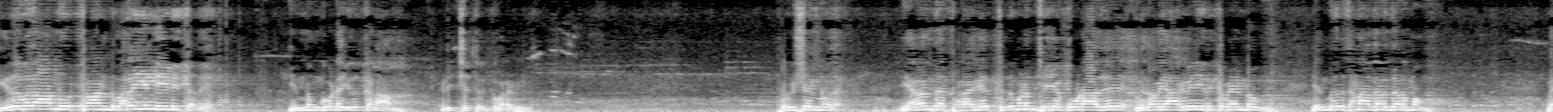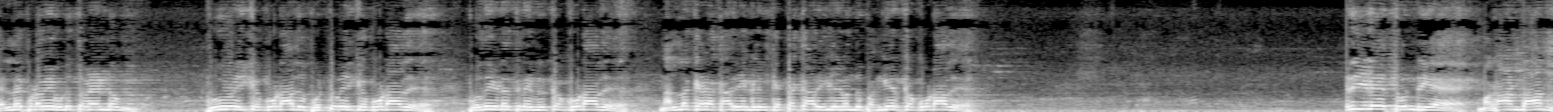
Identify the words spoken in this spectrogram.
இருபதாம் நூற்றாண்டு வரையில் நீடித்தது. இன்னும் கூட இருக்கலாம். பிடிச்சத்திற்கு வரவில்லை. புருஷன் இறந்த பிறகு திருமணம் செய்யக்கூடாது. விதவையாகவே இருக்க வேண்டும். என்பது சனாதன தர்மம். வெள்ளைப்புடவை உடுத்த வேண்டும். பூ வைக்க கூடாது பொட்டு வைக்க கூடாது பொது இடத்திலே நிற்கக்கூடாது. நல்ல காரியங்களில் கெட்ட காரியங்களில் வந்து பங்கேற்க கூடாது வெளியிலே தோன்றிய மகான் தான்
